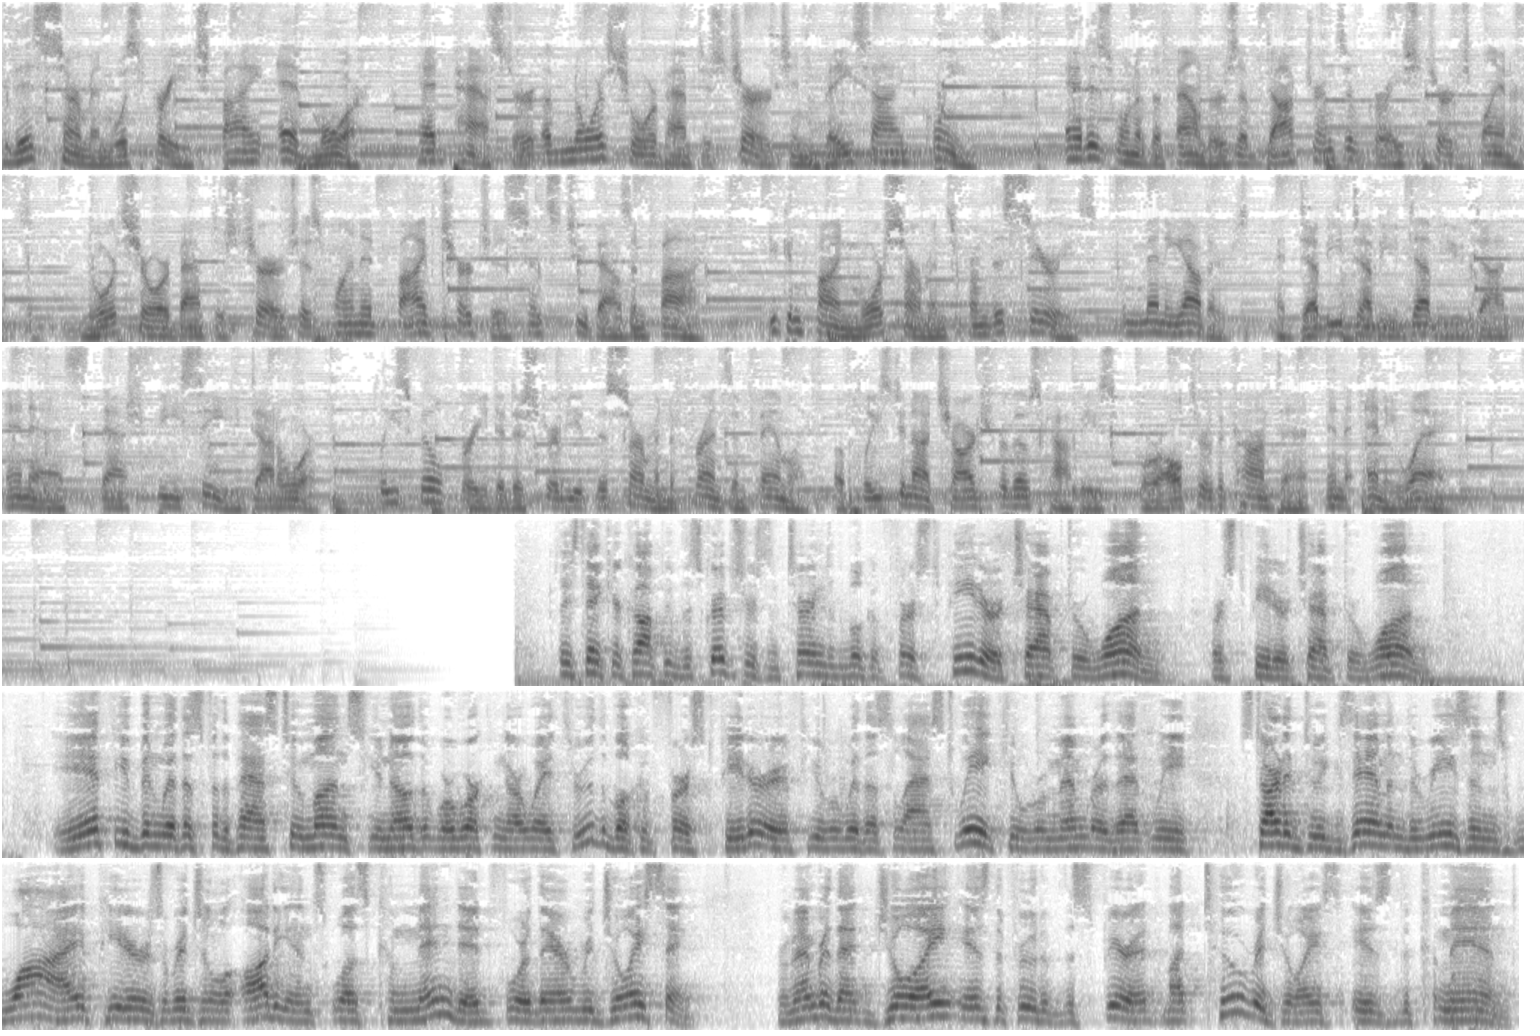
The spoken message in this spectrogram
This sermon was preached by Ed Moore, head pastor of North Shore Baptist Church in Bayside, Queens. Ed is one of the founders of Doctrines of Grace Church Planters. North Shore Baptist Church has planted five churches since 2005. You can find more sermons from this series and many others at www.ns-bc.org. Please feel free to distribute this sermon to friends and family, but please do not charge for those copies or alter the content in any way. Please take your copy of the scriptures and turn to the book of 1 Peter, chapter 1. 1 Peter, chapter 1. If you've been with us for the past two months, you know that we're working our way through the book of 1 Peter. If you were with us last week, you'll remember that we started to examine the reasons why Peter's original audience was commended for their rejoicing. Remember that joy is the fruit of the Spirit, but to rejoice is the command.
